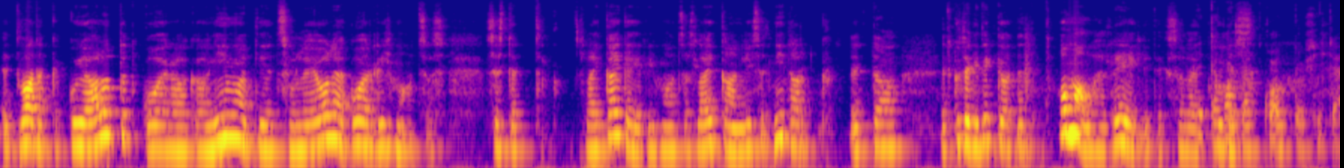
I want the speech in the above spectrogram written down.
Et vaadake, kui jalutad koeraga niimoodi, et sul ei ole koer rihma otsas, sest et laika ei käi rihma otsas, laika on lihtsalt nii tark, et ta, et kuidagi tekivad need omavahel reeglid, eks ole, et ta katab ka autosid ja.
